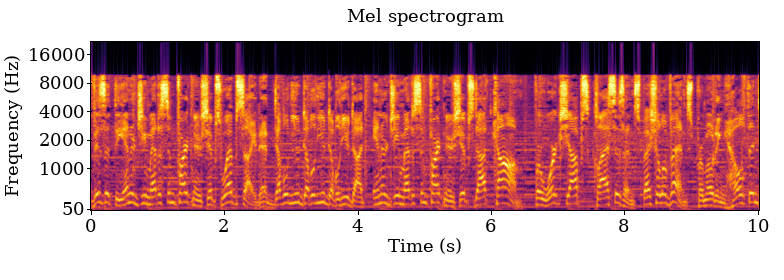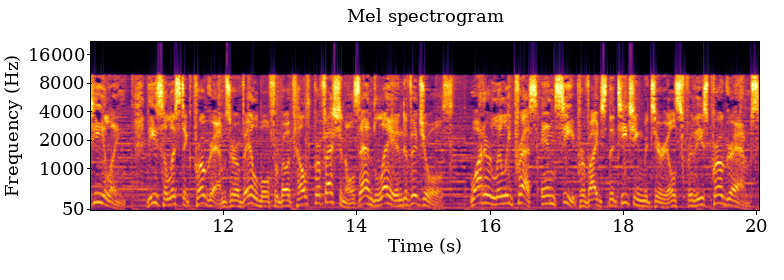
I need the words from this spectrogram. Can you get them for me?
Visit the Energy Medicine Partnerships website at www.energymedicinepartnerships.com for workshops, classes, and special events promoting health and healing. These holistic programs are available for both health professionals and lay individuals. Water Lily Press NC provides the teaching materials for these programs,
